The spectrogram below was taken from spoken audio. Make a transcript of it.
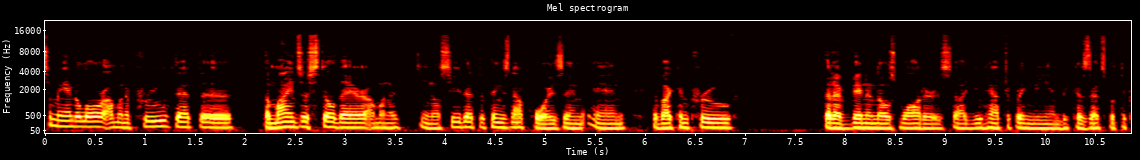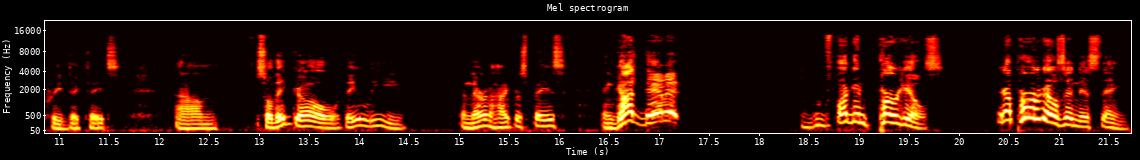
to Mandalore. I'm going to prove that the the mines are still there. I'm going to, you know, see that the thing's not poison. And if I can prove that I've been in those waters, uh, you have to bring me in because that's what the creed dictates. Um, so they go, they leave, and they're in hyperspace. And God damn it, fucking Purrgils. They got Purrgils in this thing.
